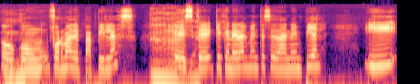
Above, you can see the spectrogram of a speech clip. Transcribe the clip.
o con forma de papilas, ah, este, que generalmente se dan en piel. Y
